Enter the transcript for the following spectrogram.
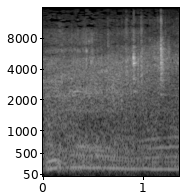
うん。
